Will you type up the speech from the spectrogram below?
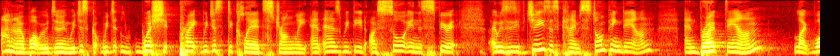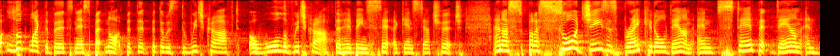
I don't know what we were doing. We just got, we just worship, pray, we just declared strongly. And as we did, I saw in the spirit, it was as if Jesus came stomping down and broke down like what looked like the bird's nest, but not. But, the, but there was the witchcraft, a wall of witchcraft that had been set against our church. And I, but I saw Jesus break it all down and stamp it down, and,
